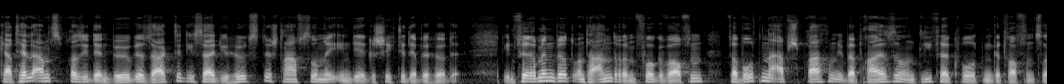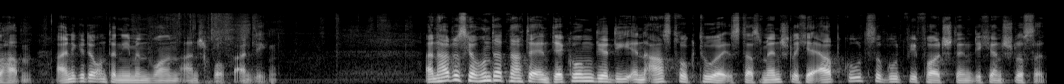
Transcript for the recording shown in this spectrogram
Kartellamtspräsident Böge sagte, dies sei die höchste Strafsumme in der Geschichte der Behörde. Den Firmen wird unter anderem vorgeworfen, verbotene Absprachen über Preise und Lieferquoten getroffen zu haben. Einige der Unternehmen wollen Einspruch einlegen. Ein halbes Jahrhundert nach der Entdeckung der DNA-Struktur ist das menschliche Erbgut so gut wie vollständig entschlüsselt.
